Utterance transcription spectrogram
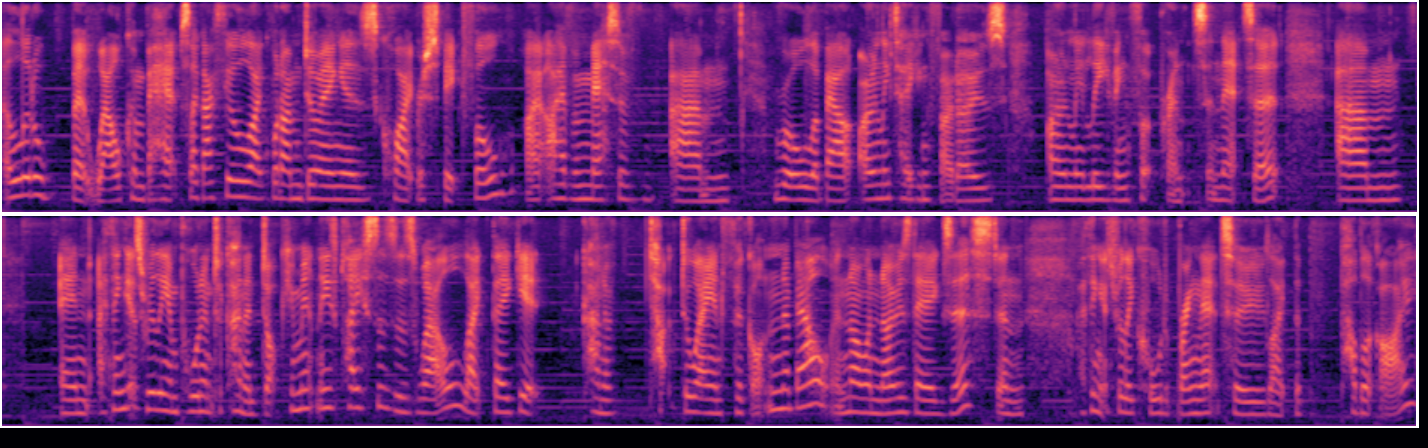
a little bit welcome, perhaps. Like, I feel like what I'm doing is quite respectful. I, I have a massive um, rule about only taking photos, only leaving footprints, and that's it. Um, and I think it's really important to kind of document these places as well. Like, they get kind of tucked away and forgotten about and no one knows they exist and i think it's really cool to bring that to like the public eye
